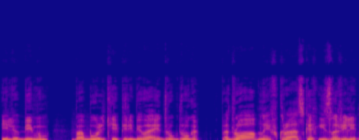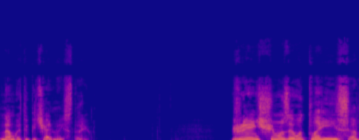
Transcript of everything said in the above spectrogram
и любимым. Бабульки, перебивая друг друга, подробно и в красках изложили нам эту печальную историю. Женщину зовут Лариса.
